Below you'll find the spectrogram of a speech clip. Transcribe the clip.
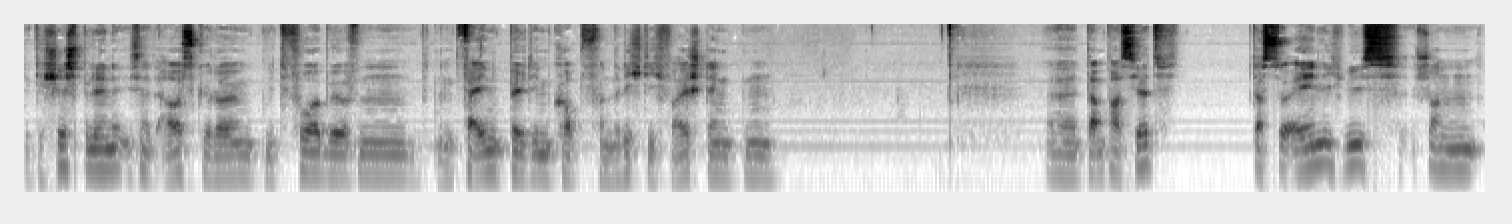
der Geschirrspüler ist nicht ausgeräumt mit Vorwürfen, mit einem Feindbild im Kopf von richtig falsch denken, äh, dann passiert das so ähnlich, wie es schon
